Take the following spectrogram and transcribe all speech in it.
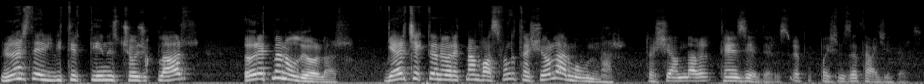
Üniversiteyi bitirdiğiniz çocuklar öğretmen oluyorlar. Gerçekten öğretmen vasfını taşıyorlar mı bunlar? Taşıyanları tenzih ederiz. Öpüp başımıza tac ederiz.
